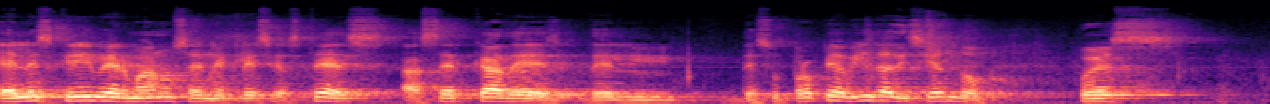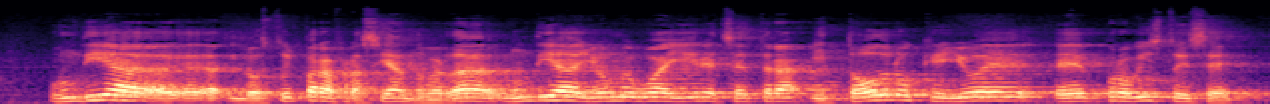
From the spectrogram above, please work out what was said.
él escribe, hermanos, en Eclesiastés acerca del, de su propia vida diciendo, pues un día, eh, lo estoy parafraseando, ¿verdad? Un día yo me voy a ir, etcétera, y todo lo que yo he, provisto, dice,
